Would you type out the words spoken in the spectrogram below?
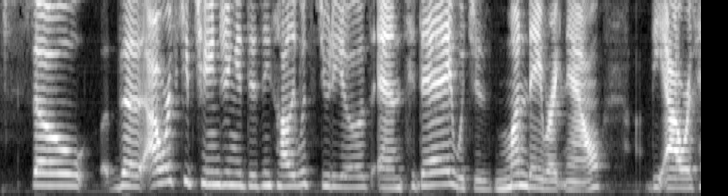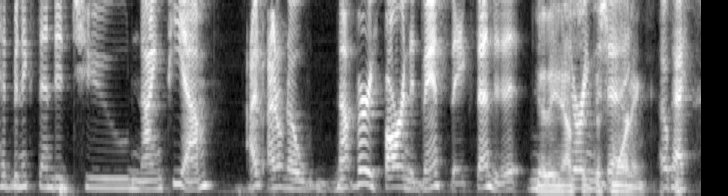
So the hours keep changing at Disney's Hollywood Studios, and today, which is Monday right now, the hours had been extended to 9 p.m. I, I don't know, not very far in advance they extended it. Yeah, they announced it this morning. Okay.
